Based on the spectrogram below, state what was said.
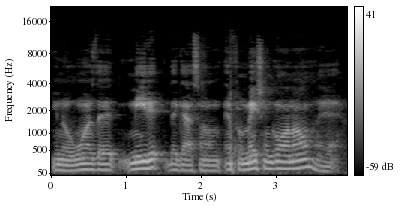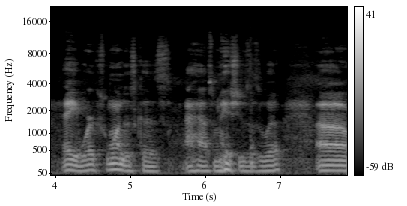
you know, ones that need it. They got some inflammation going on. Yeah, hey, it works wonders because I have some issues as well. Uh,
